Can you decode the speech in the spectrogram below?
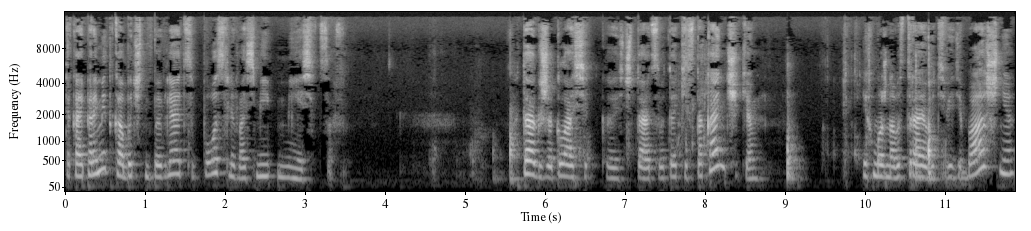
Такая пирамидка обычно появляется после 8 месяцев. Также классикой считаются вот такие стаканчики. Их можно выстраивать в виде башни.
